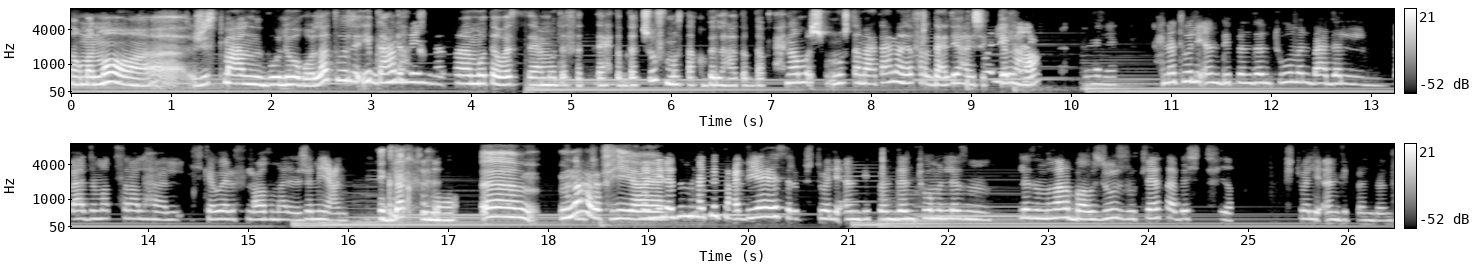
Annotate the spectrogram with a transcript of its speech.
normalement juste مع البلوغ ولا تولي يبدأ عندها متوسع متفتح تبدأ تشوف مستقبلها تبدأ إحنا مش المجتمع تاعنا يفرض عليها يشكلها. إحنا تولي independent woman بعد ال... بعد ما تصرى لها الكوارث العظمى جميعا. exactement نعرف هي يعني لازمها تتعب ياسر باش تولي independent woman لازم لازم ضربة وزوز وثلاثة باش تفيق باش تولي independent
